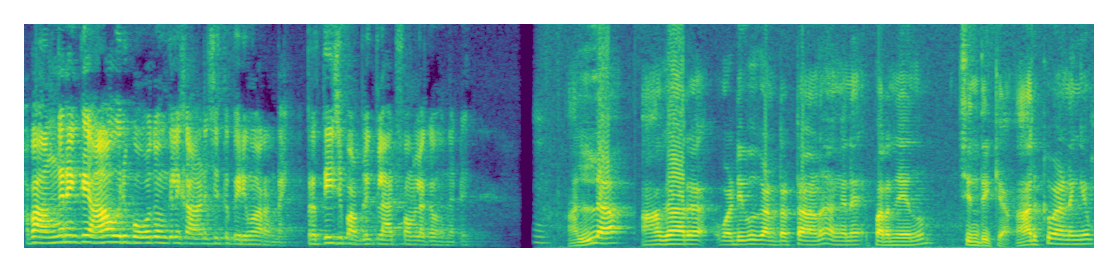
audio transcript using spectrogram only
അപ്പോൾ അങ്ങനെയൊക്കെ ആ ഒരു ബോധമെങ്കിലും കാണിച്ചിട്ട് പെരുമാറണ്ടായി. പ്രത്യേകിച്ച് പബ്ലിക് പ്ലാറ്റ്ഫോമിലൊക്കെ വന്നിട്ട്. അല്ല ആകാര വടിവ് കണ്ടിട്ടാണ് അങ്ങനെ പറഞ്ഞതെന്നും ചിന്തിക്കാം. ആർക്ക് വേണമെങ്കിലും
